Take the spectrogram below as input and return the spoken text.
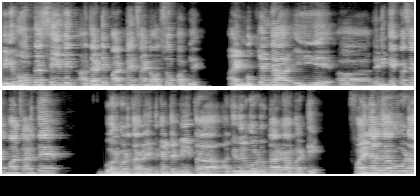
we hope the same with other departments and also public and ముఖ్యంగా ఈ నేను ఇంక ఎక్కువసేపు మాట్లాడితే బోర్ కొడతారు ఎందుకంటే మిగతా అతిథులు కూడా ఉన్నారు కాబట్టి. ఫైనల్గా కూడా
